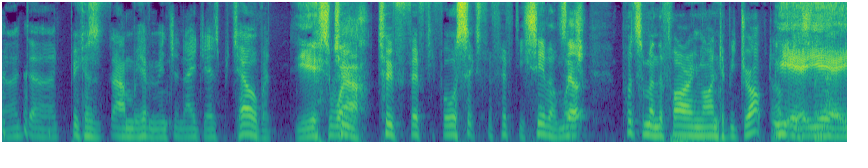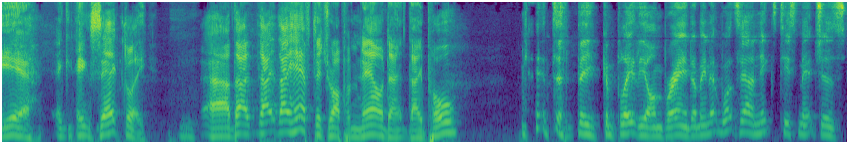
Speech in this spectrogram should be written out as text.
uh, because um, we haven't mentioned Ajaz Patel, but yes, wow. Two, two for 54, six for 57, so, which puts them in the firing line to be dropped. Obviously. Yeah, yeah, yeah. Exactly. Uh, they, they, they have to drop him now, don't they, Paul? to be completely on brand. I mean, what's our next test matches?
